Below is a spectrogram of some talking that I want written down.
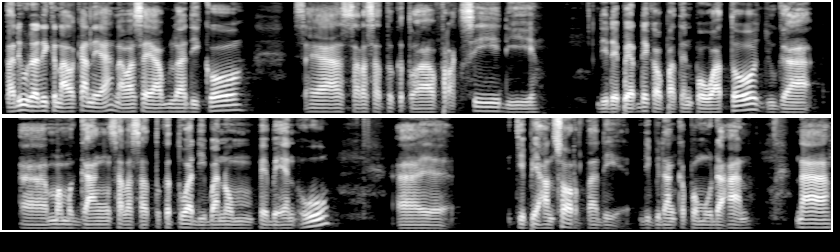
tadi udah dikenalkan ya, nama saya Abdullah Diko. Saya salah satu ketua fraksi di di DPRD Kabupaten Powato, juga eh, memegang salah satu ketua di Banom PBNU, eh, CP Ansor tadi di bidang kepemudaan. Nah,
